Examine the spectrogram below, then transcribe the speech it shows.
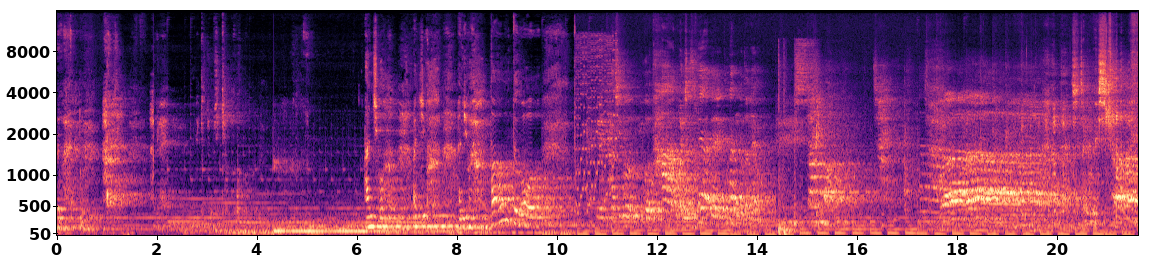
여러분. 안 식어, 안 식어, 안 식어요. 아우 뜨거워. 네, 다 지금 이거 다 원샷 해야 돼 끝나는 거잖아요. 진짜 멋있다.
